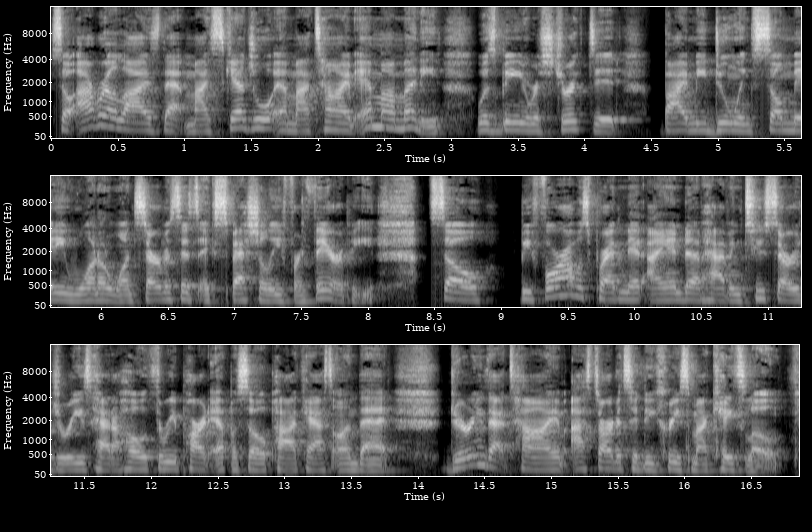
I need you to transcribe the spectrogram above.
So I realized that my schedule and my time and my money was being restricted by me doing so many one-on-one services, especially for therapy. So before I was pregnant, I ended up having two surgeries, had a whole three part episode podcast on that. During that time, I started to decrease my caseload.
